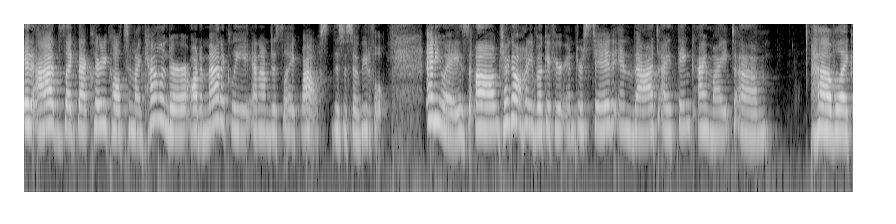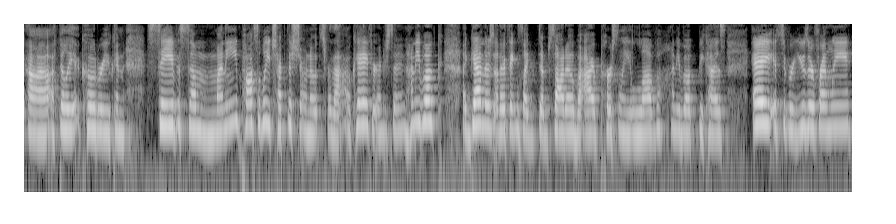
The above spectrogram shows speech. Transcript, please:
it adds like that clarity call to my calendar automatically, and I'm just like, "Wow, this is so beautiful." Anyways, um, check out HoneyBook if you're interested in that. I think I might. Um, have like a affiliate code where you can save some money. Possibly check the show notes for that okay if you're interested in honeybook. Again there's other things like dubsado but i personally love honeybook because a it's super user friendly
